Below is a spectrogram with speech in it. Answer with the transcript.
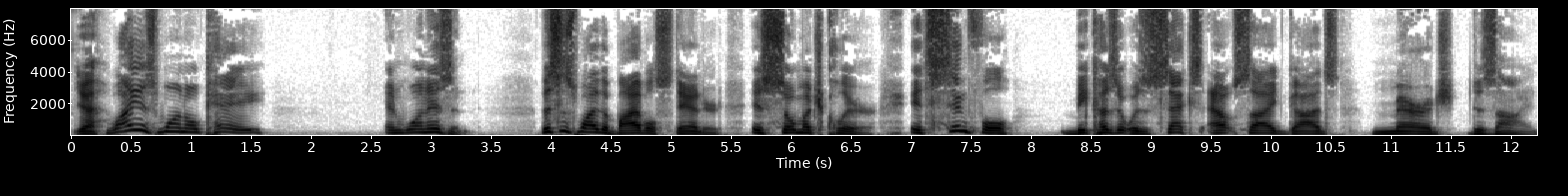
Yeah. Why is one okay and one isn't? This is why the Bible standard is so much clearer. It's sinful because it was sex outside God's marriage design.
